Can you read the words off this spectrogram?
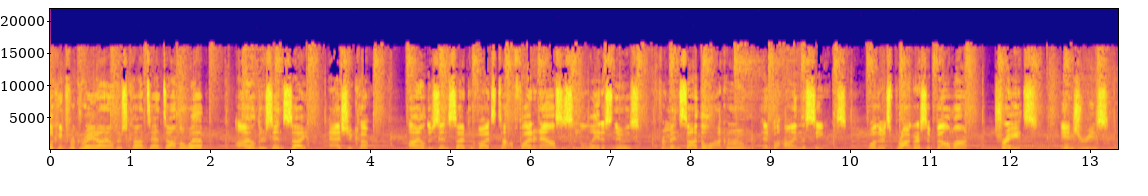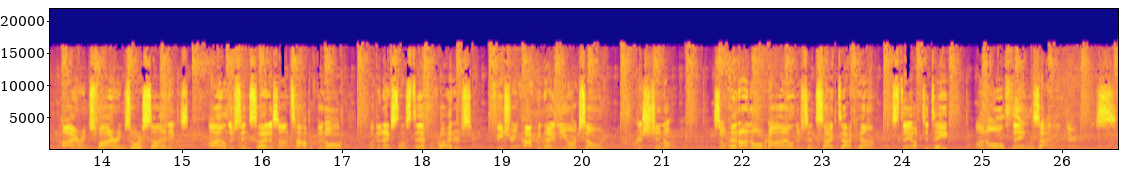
Looking for great Islanders content on the web? Islanders Insight has you covered. Islanders Insight provides top flight analysis and the latest news from inside the locker room and behind the scenes. Whether it's progress at Belmont, trades, injuries, hirings, firings, or signings, Islanders Insight is on top of it all with an excellent staff of writers featuring Hockey Night in New York's own Christian Arnold. So head on over to IslandersInsight.com and stay up to date on all things Islanders.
